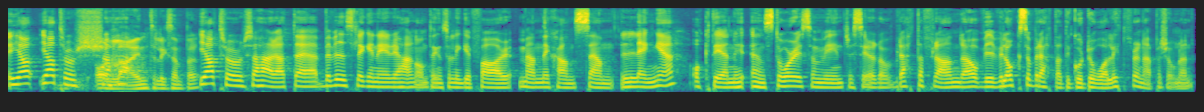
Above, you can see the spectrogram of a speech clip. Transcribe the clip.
jag, jag, tror så här, Online till exempel? jag tror så här att eh, bevisligen är det här någonting som ligger för människan sedan länge. Och det är en, en story som vi är intresserade av att berätta för andra. Och vi vill också berätta att det går dåligt för den här personen.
